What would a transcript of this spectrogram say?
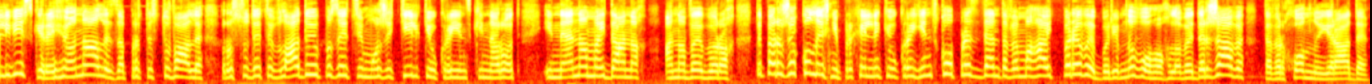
Львівські регіонали запротестували. Розсудити владою позицію може тільки український народ. І не на майданах, а на виборах. Тепер уже колишні прихильники українського президента вимагають перевиборів нового глави держави та Верховної Ради.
